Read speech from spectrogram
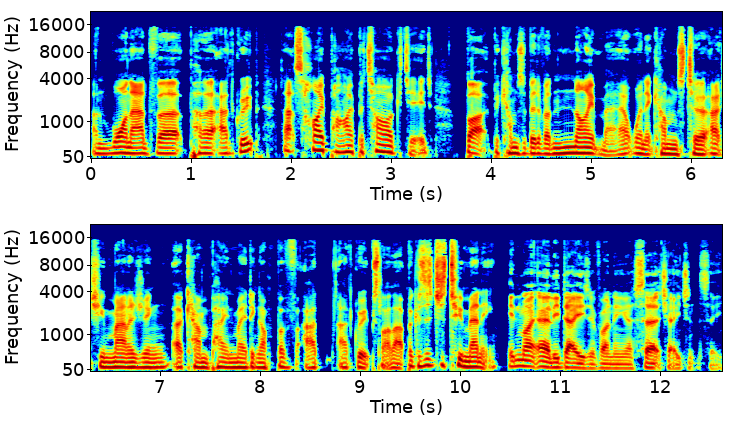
and one advert per ad group, that's hyper, hyper targeted, but it becomes a bit of a nightmare when it comes to actually managing a campaign made up of ad, ad groups like that because it's just too many. In my early days of running a search agency,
